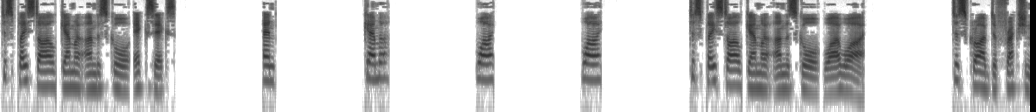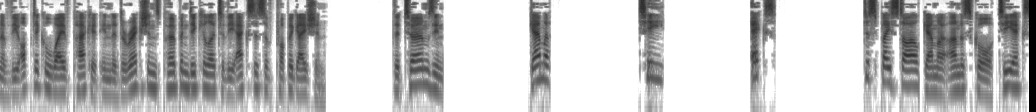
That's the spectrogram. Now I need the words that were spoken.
display style gamma underscore xx and gamma y y display style gamma underscore yy describe diffraction of the optical wave packet in the directions perpendicular to the axis of propagation. The terms in gamma t x display style gamma underscore tx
